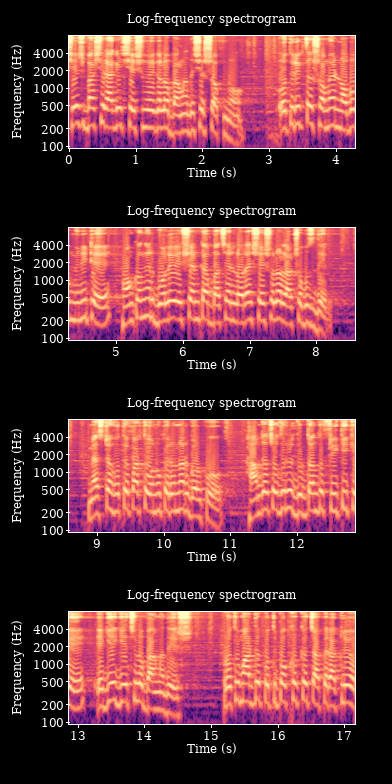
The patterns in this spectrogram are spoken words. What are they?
শেষ বাসির আগে শেষ হয়ে গেল বাংলাদেশের স্বপ্ন। অতিরিক্ত সময়ের নবম মিনিটে হংকংয়ের গোলে এশিয়ান কাপ বাছাইয়ের লড়াই শেষ হলো লাল সবুজদের। ম্যাচটা হতে পারত অনুপ্রেরণার গল্প। হামজা চৌধুরীর দুর্দান্ত ফ্রি কিকে এগিয়ে গিয়েছিল বাংলাদেশ। প্রথমার্ধে প্রতিপক্ষকে চাপে রাখলেও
